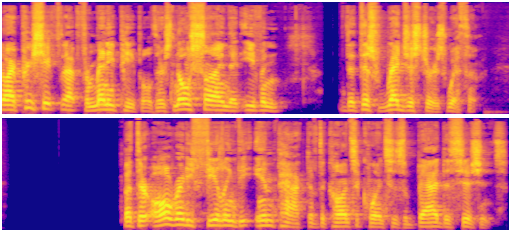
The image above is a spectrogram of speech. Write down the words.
Now, I appreciate that for many people, there's no sign that even that this registers with them but they're already feeling the impact of the consequences of bad decisions.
